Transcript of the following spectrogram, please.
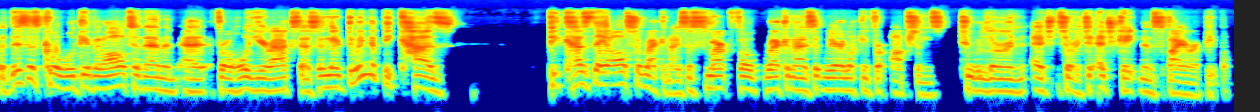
but this is cool. We'll give it all to them and, uh, for a whole year access. And they're doing it because because they also recognize the smart folk recognize that we are looking for options to learn edu- sorry to educate and inspire our people.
